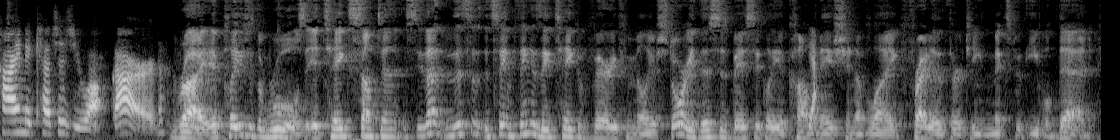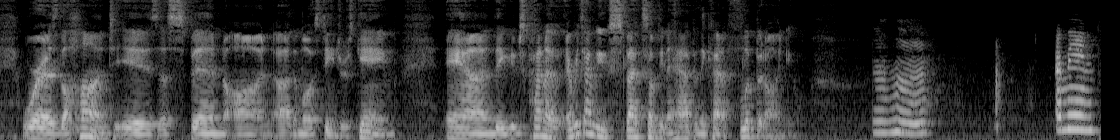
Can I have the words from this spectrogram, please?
kind of catches you off guard. Right. It plays with the rules. It takes something. See that this is the same thing as they take a very familiar story. This is basically a combination of like Friday the Thirteenth mixed with Evil Dead, whereas The Hunt is a spin on uh, the Most Dangerous Game, and they just kind of every time you expect something to happen, they kind of flip it on you. hmm I mean,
